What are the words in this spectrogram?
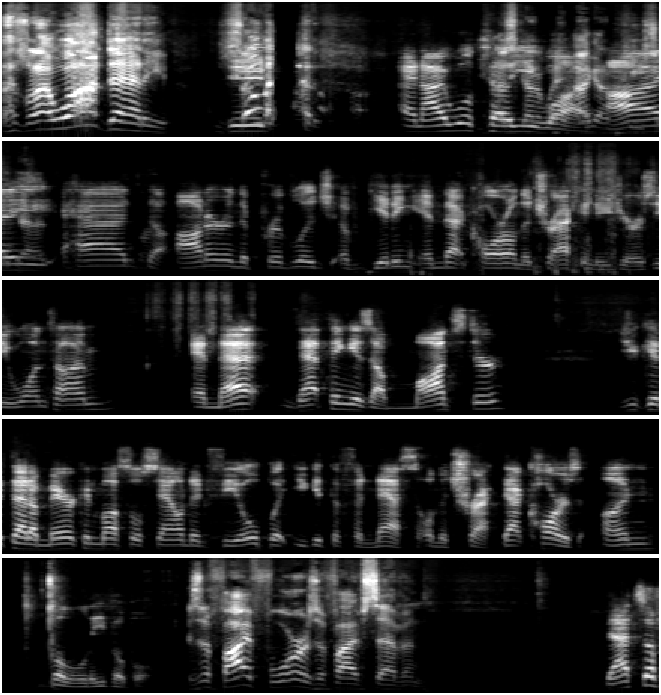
That's what I want, Daddy. So dude, bad. and I will tell you wait. why. I got a piece of I had the honor and the privilege of getting in that car on the track in New Jersey one time, and that that thing is a monster. You get that American muscle sound and feel, but you get the finesse on the track. That car is unbelievable. Is it a five four or is it five seven? That's a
